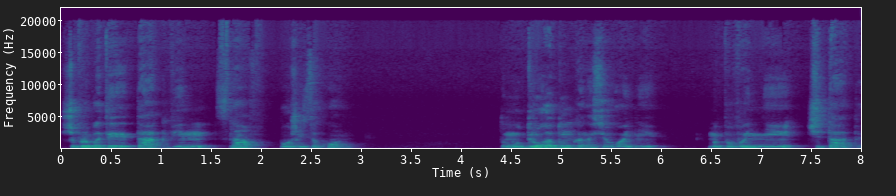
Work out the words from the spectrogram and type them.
Щоб робити так, він знав Божий закон. Тому друга думка на сьогодні ми повинні читати,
